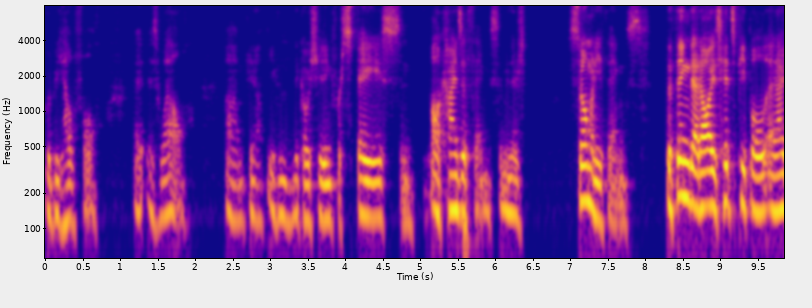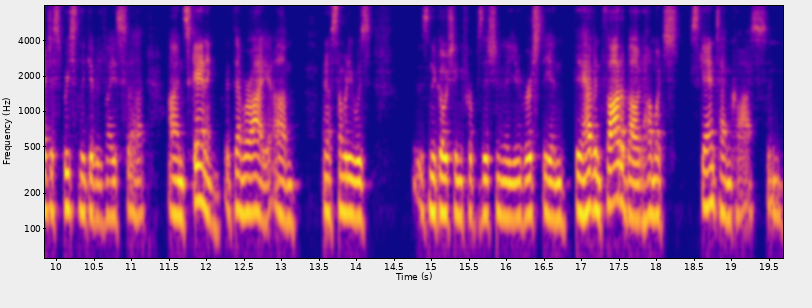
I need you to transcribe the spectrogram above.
would be helpful as well. Um, you know, even negotiating for space and all kinds of things. I mean, there's so many things. The thing that always hits people, and I just recently give advice uh, on scanning with MRI. Um, you know, somebody was is negotiating for a position in a university, and they haven't thought about how much scan time costs, and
